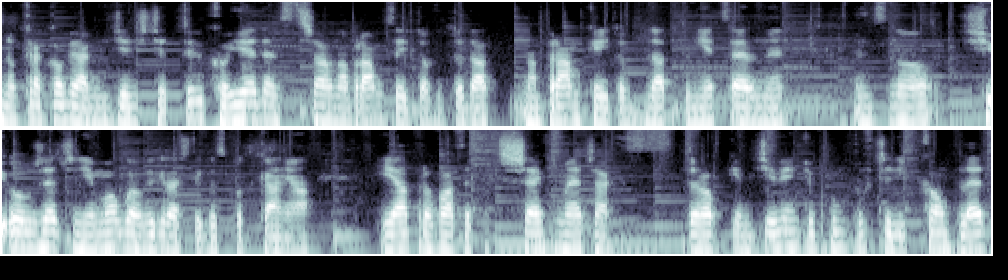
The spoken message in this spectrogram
No Krakowie, jak widzieliście, tylko jeden strzał na bramce i to dodat- na bramkę i to w dodatku niecelny. Więc no, siłą rzeczy nie mogła wygrać tego spotkania. Ja prowadzę po trzech meczach z dorobkiem 9 punktów, czyli komplet.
